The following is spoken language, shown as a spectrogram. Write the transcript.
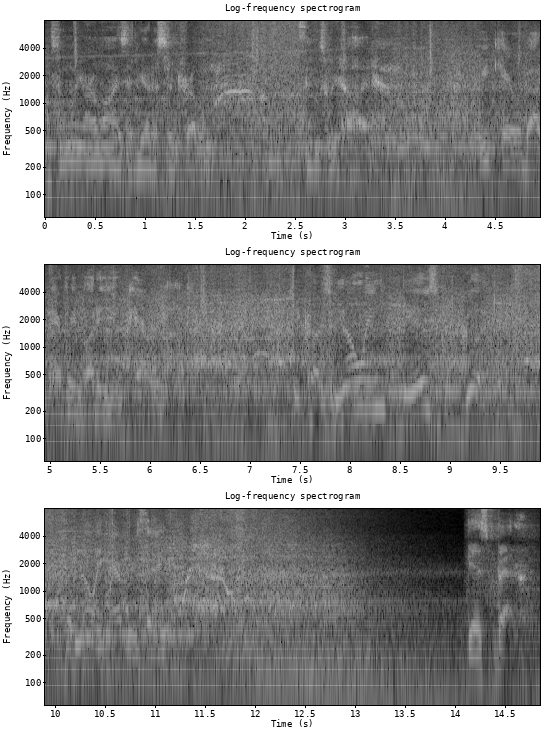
It's only our lies that get us in trouble. Things we hide. We care about everybody you care about. Because knowing is good, but knowing everything is better.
